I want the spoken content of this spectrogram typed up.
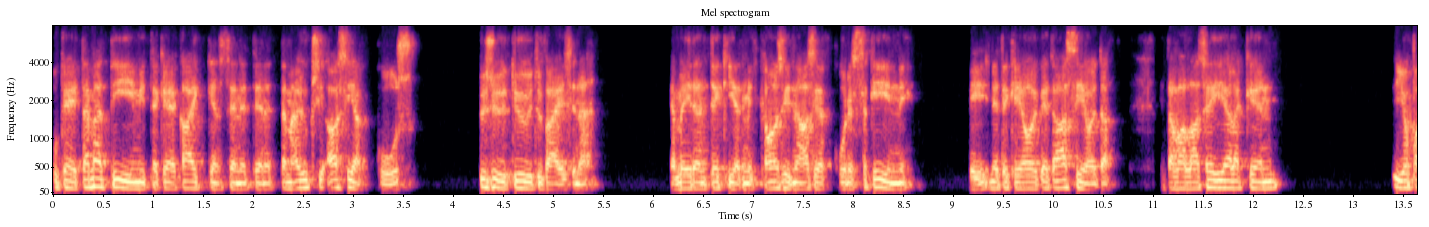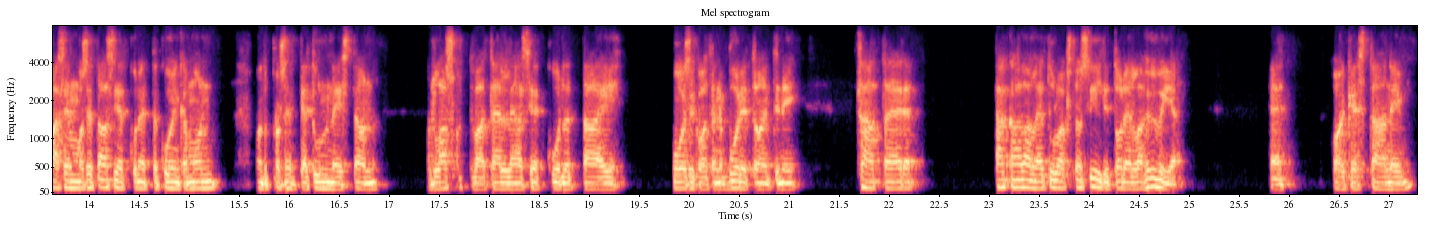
okei, okay, tämä tiimi tekee kaiken sen eteen, että tämä yksi asiakkuus pysyy tyytyväisenä ja meidän tekijät, mitkä on siinä asiakkuudessa kiinni, niin ne tekee oikeita asioita. Ja tavallaan sen jälkeen jopa sellaiset asiat kuin, että kuinka mon, monta prosenttia tunneista on, on laskuttavaa tälle asiakkuudelle tai vuosikohtainen budjetointi, niin saattaa jäädä taka-alalle ja tulokset on silti todella hyviä. Et oikeastaan niin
